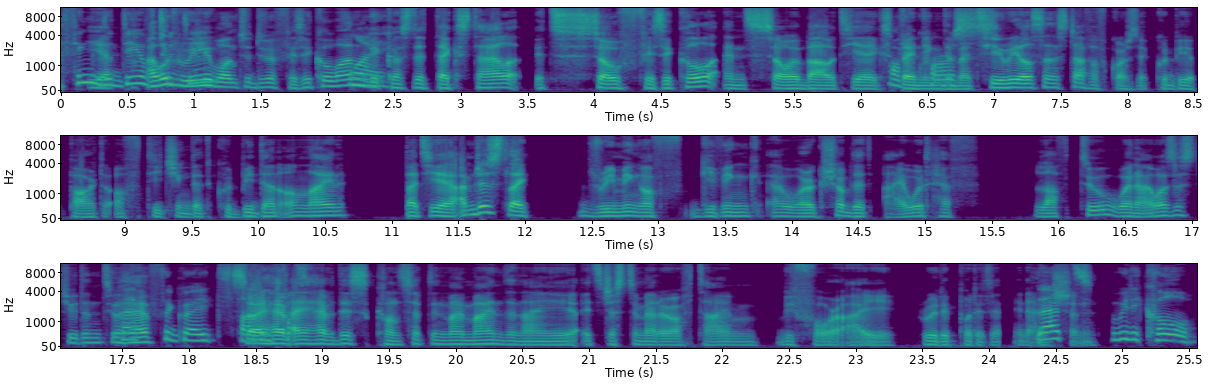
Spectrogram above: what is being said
I think Yeah, the day of I would today. really want to do a physical one Why? because the textile it's so physical and so about yeah explaining the materials and stuff. Of course, there could be a part of teaching that could be done online, but yeah, I'm just like dreaming of giving a workshop that I would have loved to when I was a student to have. That's a great So I have. I have this concept in my mind, and I it's just a matter of time before I really put it in, action. That's really cool.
